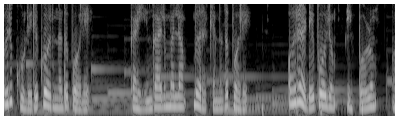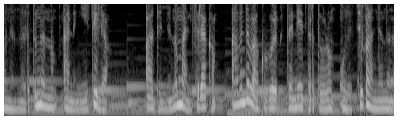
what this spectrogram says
ഒരു കുളിര് കോരുന്നത് പോലെ കൈയും കാലുമെല്ലാം വിറയ്ക്കുന്നത് പോലെ. ഒരടി പോലും ഇപ്പോഴും ഒന്നിടത്തു നിന്നും അനങ്ങിയിട്ടില്ല. അതിൽ നിന്നും മനസ്സിലാക്കാം അവന്റെ വാക്കുകൾ തന്നെ എത്രത്തോളം ഒളിച്ചു കളഞ്ഞെന്ന്.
